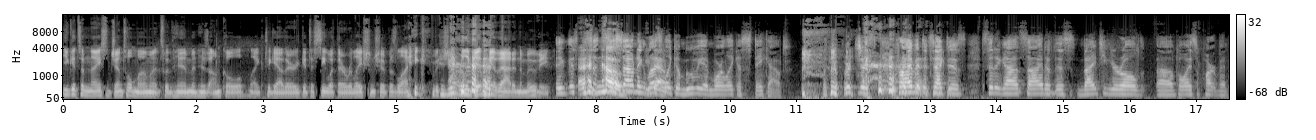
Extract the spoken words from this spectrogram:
you get some nice gentle moments with him and his uncle like together. You get to see what their relationship is like because you don't really get any of that in the movie. It- This, Uh, is, no, this is sounding less don't. like a movie and more like a stakeout. We're just private detectives sitting outside of this 19-year-old uh, boy's apartment.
